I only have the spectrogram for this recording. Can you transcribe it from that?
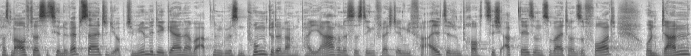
pass mal auf, du hast jetzt hier eine Webseite, die optimieren wir dir gerne, aber ab einem gewissen Punkt oder nach ein paar Jahren ist das Ding vielleicht irgendwie veraltet und braucht zig Updates und so weiter und so fort. Und dann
